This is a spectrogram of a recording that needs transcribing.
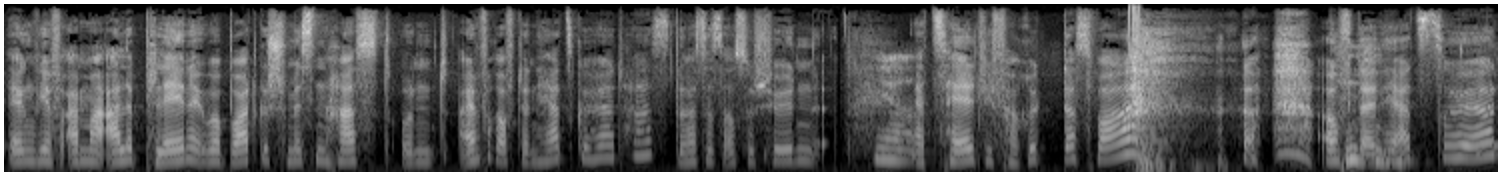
irgendwie auf einmal alle Pläne über Bord geschmissen hast und einfach auf dein Herz gehört hast. Du hast es auch so schön ja. erzählt, wie verrückt das war, auf dein Herz zu hören.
